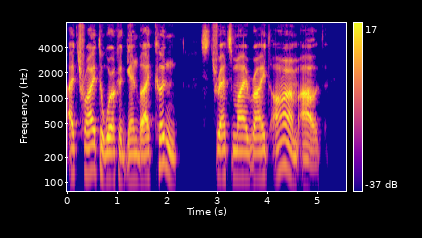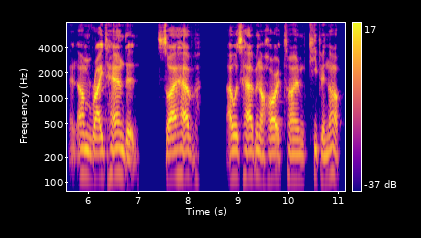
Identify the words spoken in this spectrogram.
I tried to work again, but I couldn't stretch my right arm out, and I'm right-handed, so I have I was having a hard time keeping up.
